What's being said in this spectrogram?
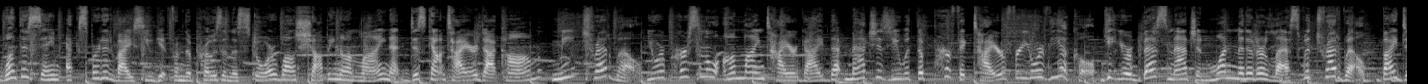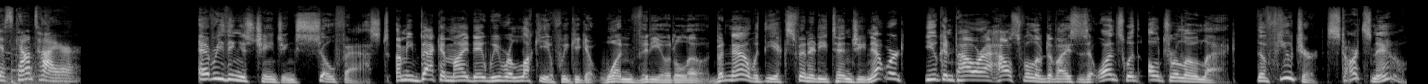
Want the same expert advice you get from the pros in the store while shopping online at discounttire.com? Meet Treadwell, your personal online tire guide that matches you with the perfect tire for your vehicle. Get your best match in one minute or less with Treadwell by Discount Tire. Everything is changing so fast. I mean, back in my day, we were lucky if we could get one video to load. But now with the Xfinity 10G network, you can power a house full of devices at once with ultra low lag. The future starts now.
